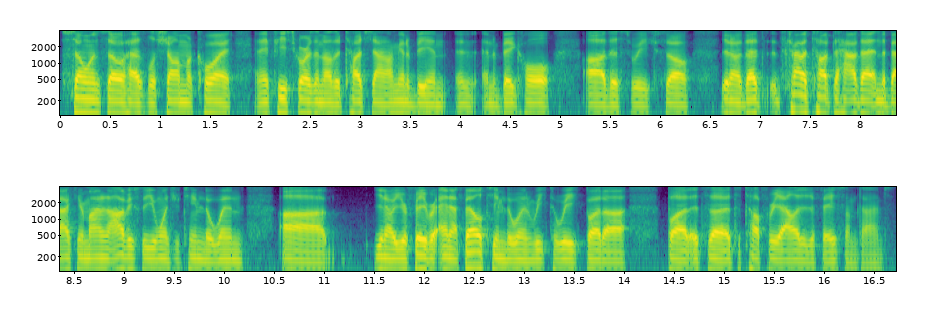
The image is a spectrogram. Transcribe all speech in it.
so and so has LeSean McCoy, and if he scores another touchdown, I'm going to be in, in, in, a big hole uh, this week. So, you know, that's it's kind of tough to have that in the back of your mind. And obviously, you want your team to win, uh, you know, your favorite NFL team to win week to week, but, uh, but it's, a, it's a tough reality to face sometimes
